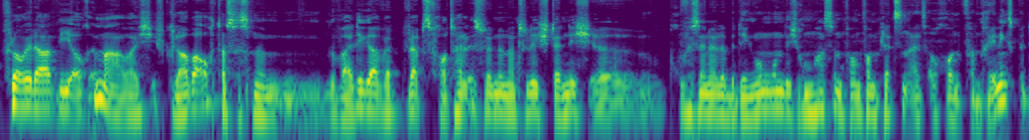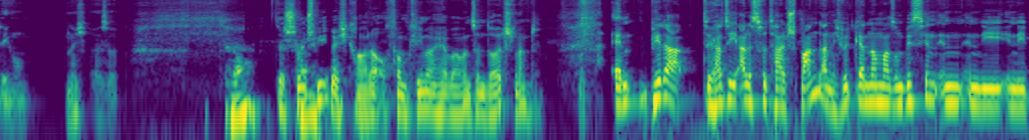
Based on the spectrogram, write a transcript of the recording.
Florida, wie auch immer. Aber ich, ich glaube auch, dass es ein gewaltiger Wettbewerbsvorteil ist, wenn du natürlich ständig äh, professionelle Bedingungen um dich rum hast in Form von Plätzen als auch von Trainingsbedingungen. Nicht? Also Ja, das ist schon schwierig, gerade auch vom Klima her bei uns in Deutschland. Ähm, Peter, hört sich alles total spannend an. Ich würde gerne noch mal so ein bisschen in, in die, in die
